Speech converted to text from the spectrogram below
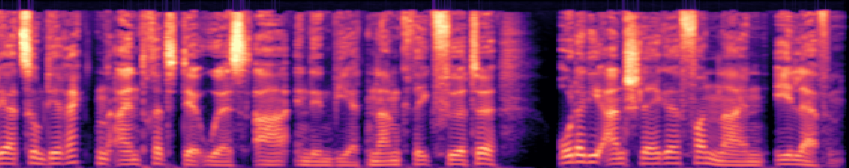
der zum direkten Eintritt der USA in den Vietnamkrieg führte, oder die Anschläge von 9/11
